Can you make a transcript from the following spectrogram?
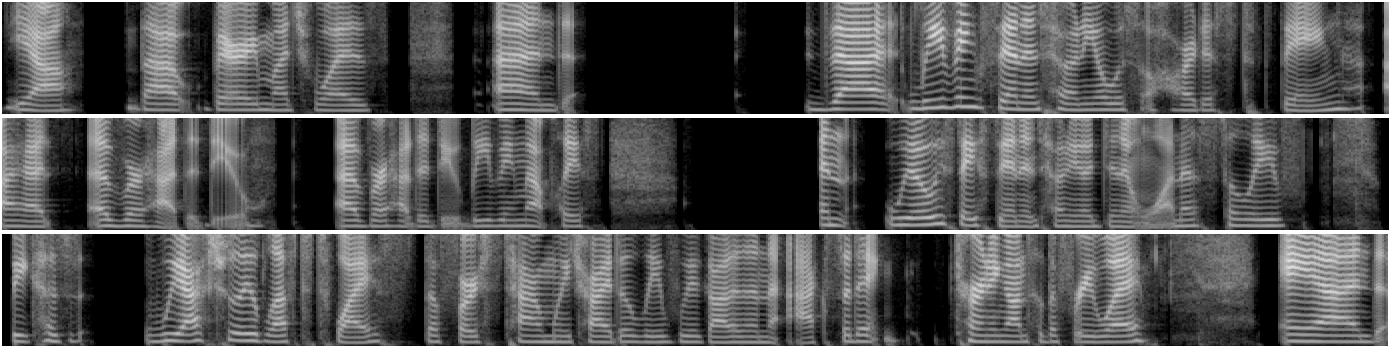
Yeah, that very much was. And that leaving San Antonio was the hardest thing I had ever had to do. Ever had to do. Leaving that place. And we always say San Antonio didn't want us to leave because we actually left twice. The first time we tried to leave, we got in an accident turning onto the freeway. And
